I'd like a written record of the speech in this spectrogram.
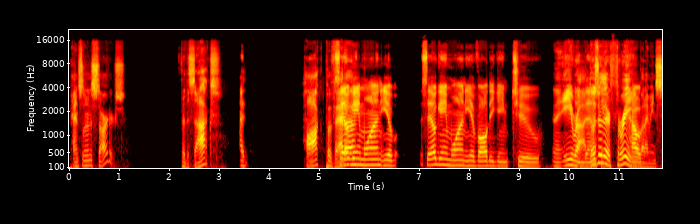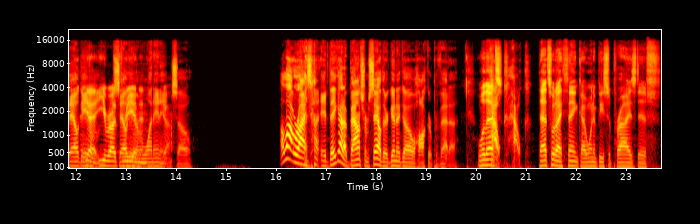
penciled into starters. For the Sox. Houck, Sale Pivetta, game one, Eov- Sale game one, Eovaldi game two. and then Erod. and then Those are their three, Houck- but I mean Sale gave Yeah, them, Erod Sale three gave and then- one inning, yeah. so a lot rides on. If they got a bounce from Sale, they're gonna go Houck or Pivetta. Well, that's Houck, Houck. that's what I think. I wouldn't be surprised if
